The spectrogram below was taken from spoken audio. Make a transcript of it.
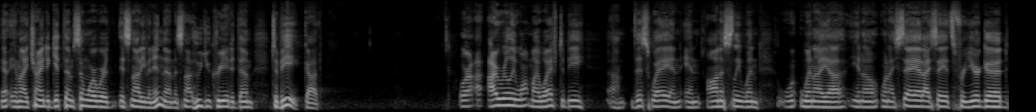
am I trying to get them somewhere where it's not even in them? It's not who you created them to be, God. Or I, I really want my wife to be um, this way, and, and honestly, when when I uh, you know when I say it, I say it's for your good,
